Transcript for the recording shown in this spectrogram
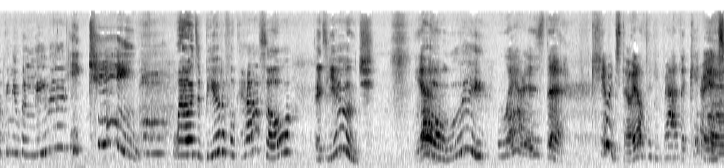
Wow, can you believe it? It came! wow, it's a beautiful castle. It's huge. Yeah. Holy. Where is the carriage though? I don't think you found the carriage. Uh,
